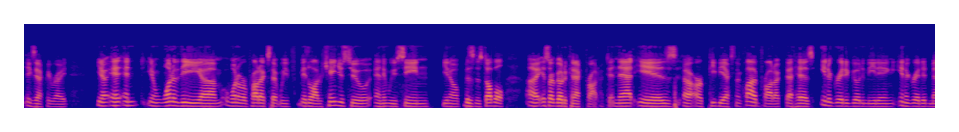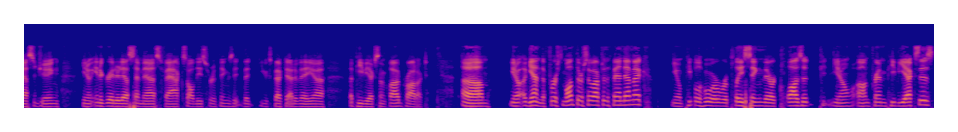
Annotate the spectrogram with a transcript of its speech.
Exactly right you know, and, and, you know, one of the um, one of our products that we've made a lot of changes to, and we've seen, you know, business double, uh, is our GoToConnect product, and that is uh, our PBX in the cloud product that has integrated GoToMeeting, integrated messaging, you know, integrated SMS, fax, all these sort of things that, that you expect out of a uh, a PBX in the cloud product. Um, you know, again, the first month or so after the pandemic, you know, people who are replacing their closet, you know, on-prem PBXs,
